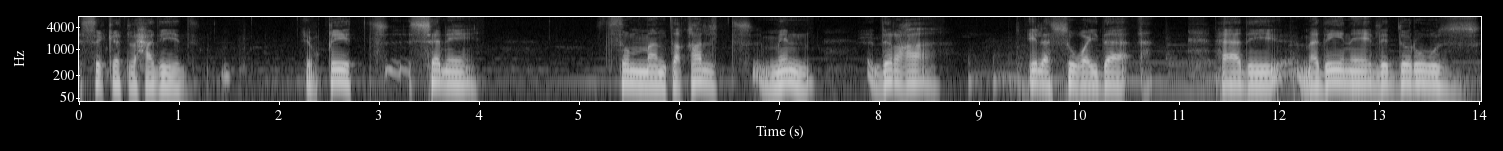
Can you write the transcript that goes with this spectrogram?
سكة الحديد. بقيت سنة ثم انتقلت من درعا إلى السويداء. هذه مدينة للدروز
